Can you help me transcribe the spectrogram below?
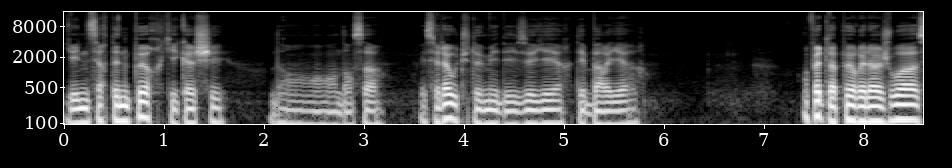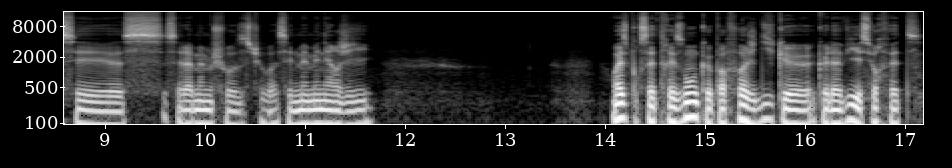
il y a une certaine peur qui est cachée dans, dans ça. Et c'est là où tu te mets des œillères, des barrières. En fait, la peur et la joie, c'est, c'est la même chose, tu vois, c'est une même énergie. Ouais, c'est pour cette raison que parfois je dis que, que la vie est surfaite.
